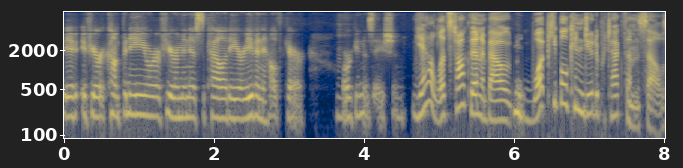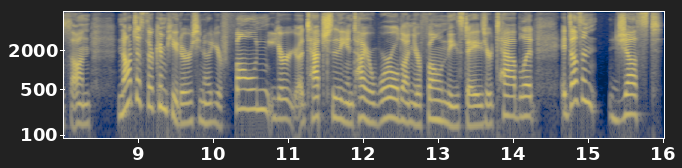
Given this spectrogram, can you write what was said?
if you're a company or if you're a municipality or even healthcare. Organization. Yeah, let's talk then about Mm. what people can do to protect themselves on not just their computers, you know, your phone, you're attached to the entire world on your phone these days, your tablet. It doesn't just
